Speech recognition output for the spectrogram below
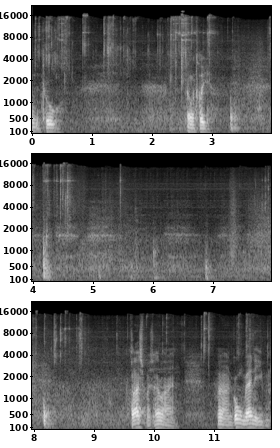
1, 2, nummer 3. Rasmus, han var en, han var en god mand i dem.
